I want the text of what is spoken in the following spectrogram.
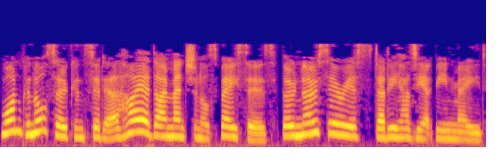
One can also consider higher dimensional spaces, though no serious study has yet been made.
